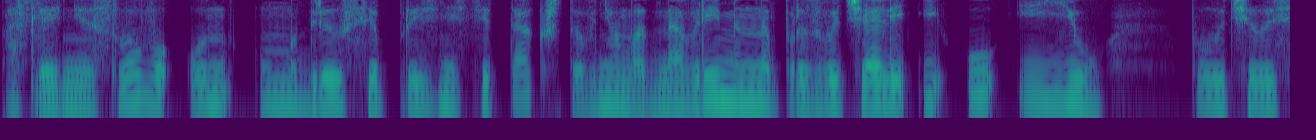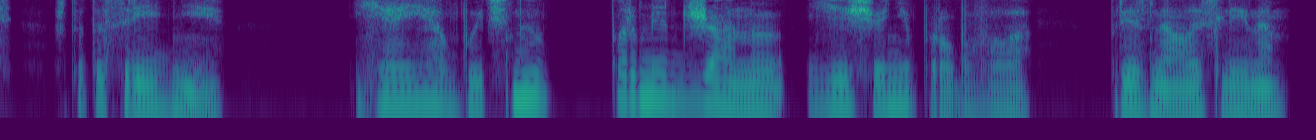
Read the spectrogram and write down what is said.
Последнее слово он умудрился произнести так, что в нем одновременно прозвучали и «у», и «ю». Получилось что-то среднее. «Я и обычную пармиджану еще не пробовала», — призналась Лина.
